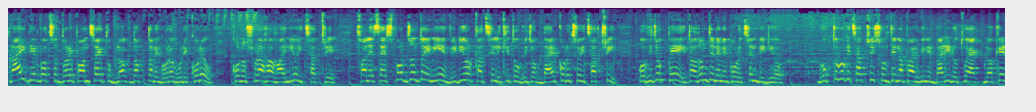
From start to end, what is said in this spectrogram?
প্রায় দেড় বছর ধরে পঞ্চায়েত ও ব্লক দপ্তরে ঘোরাঘুরি করেও কোনো সুরাহা হয়নি ওই ছাত্রীর। ফলে শেষ পর্যন্ত এ নিয়ে ভিডিওর কাছে লিখিত অভিযোগ দায়ের করেছে ওই ছাত্রী। অভিযোগ পেয়েই তদন্তে নেমে পড়েছেন ভিডিও ভুক্তভোগী ছাত্রী সুলতিনা পারভিনের বাড়ি রতুয়া এক ব্লকের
